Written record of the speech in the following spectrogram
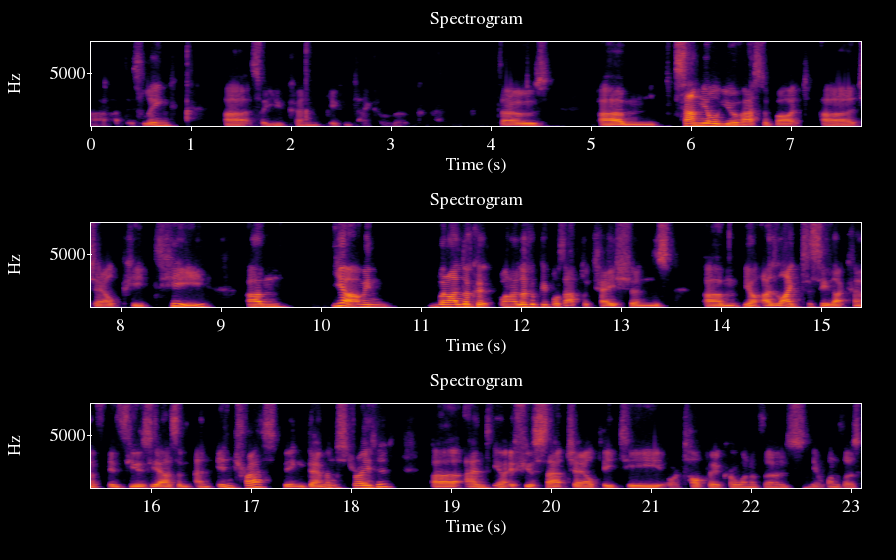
uh, at this link, uh, so you can you can take a look at those. Um, Samuel, you've asked about uh, JLPT. Um, yeah, I mean, when I look at when I look at people's applications, um, you know, I like to see that kind of enthusiasm and interest being demonstrated. Uh, and you know, if you sat JLPT or TOPIK or one of those, you know, one of those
